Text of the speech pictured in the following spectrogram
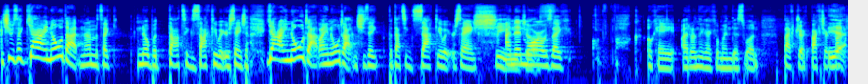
And she was like, Yeah, I know that. And Elma was like, No, but that's exactly what you're saying. She's like, yeah, I know that. I know that. And she's like, But that's exactly what you're saying. She and then Maura just- was like, Oh, fuck. Okay, I don't think I can win this one. Backtrack, backtrack. Yeah. back.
